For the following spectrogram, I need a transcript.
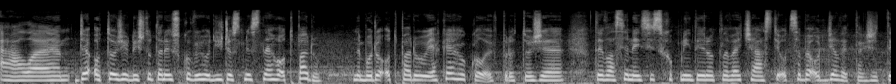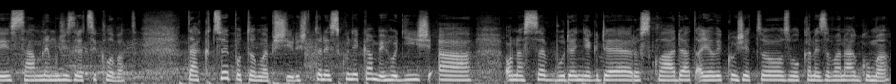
Ale jde o to, že když tu tenisku vyhodíš do směsného odpadu, nebo do odpadu jakéhokoliv, protože ty vlastně nejsi schopný ty jednotlivé části od sebe oddělit, takže ty sám nemůžeš zrecyklovat. Tak co je potom lepší, když tu tenisku někam vyhodíš a ona se bude někde rozkládat a jelikož je to zvulkanizovaná guma,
